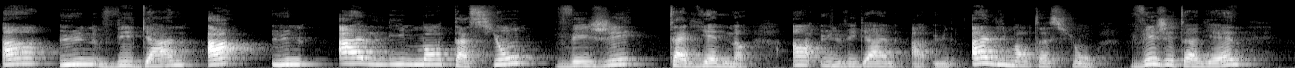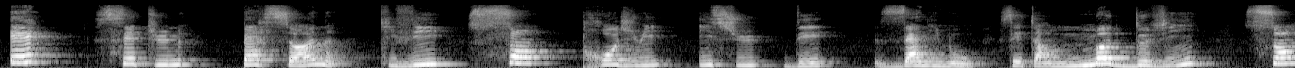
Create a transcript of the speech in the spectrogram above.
À une végane a une alimentation végétalienne. Un, une végane a une alimentation végétalienne et c'est une personne qui vit sans produits issus des animaux. C'est un mode de vie sans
